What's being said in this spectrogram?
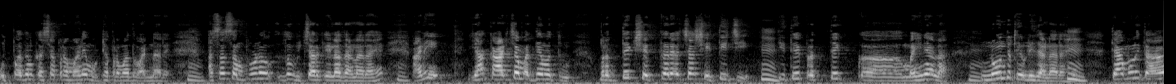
उत्पादन कशा प्रमाणे मोठ्या प्रमाणात वाढणार आहे? असा संपूर्ण जो विचार केला जाणार आहे. आणि या कार्डच्या माध्यमातून प्रत्येक शेतकऱ्याच्या शेतीची तिथे प्रत्येक महिन्याला नोंद ठेवली जाणार आहे. त्यामुळे त्या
